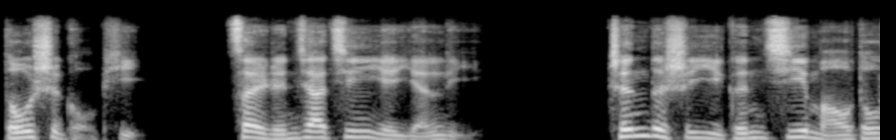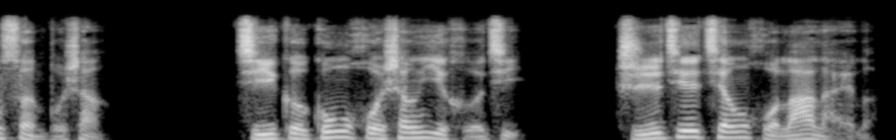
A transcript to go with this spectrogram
都是狗屁，在人家金爷眼里，真的是一根鸡毛都算不上。几个供货商一合计，直接将货拉来了，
